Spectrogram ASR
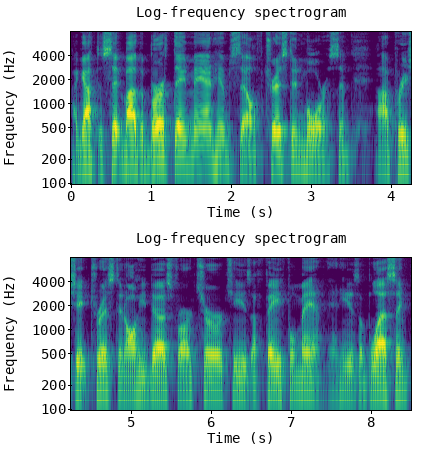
I got to sit by the birthday man himself, Tristan Morris. And I appreciate Tristan, all he does for our church. He is a faithful man and he is a blessing.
